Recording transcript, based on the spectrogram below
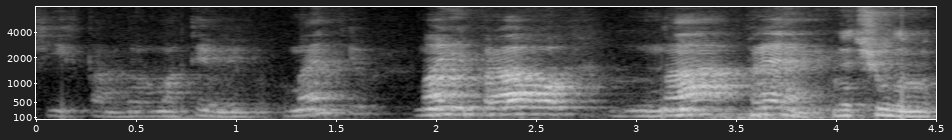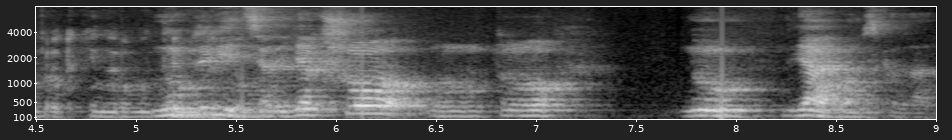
всіх там нормативних документів, має право на премію. Не чули ми про такі нормативні. Ну дивіться, якщо ну, то ну як вам сказати,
